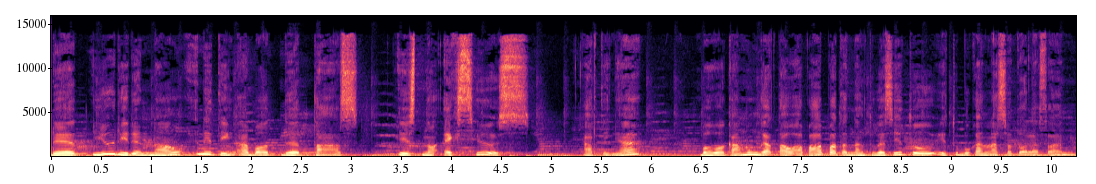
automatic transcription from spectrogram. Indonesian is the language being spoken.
That you didn't know anything about the task is no excuse. Artinya, bahwa kamu nggak tahu apa-apa tentang tugas itu, itu bukanlah suatu alasan.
